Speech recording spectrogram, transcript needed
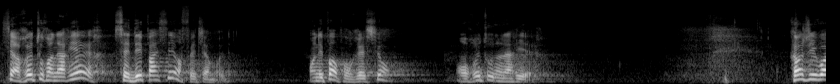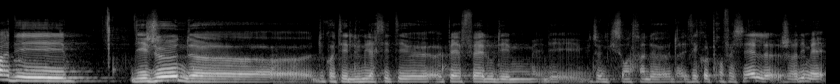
c'est un retour en arrière. C'est dépasser en fait la mode. On n'est pas en progression. On retourne en arrière. Quand je voir des, jeunes du côté de l'université EPFL ou des, jeunes qui sont en train de dans les écoles professionnelles, je leur dis mais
